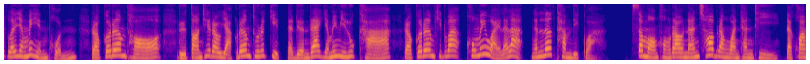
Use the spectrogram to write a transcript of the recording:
กแล้วยังไม่เห็นผล เราก็เริ่มท้อ หรือตอนที่เราอยากเริ่มธุรกิจ แต่เดือนแรกยังไม่มีลูกค้า เราก็เริ่มคิดว่าคงไม่ไหวแล้วล่ะ งั้นเลิกทำดีกว่า สมองของเรานั้นชอบรางวัลทันที แต่ความ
